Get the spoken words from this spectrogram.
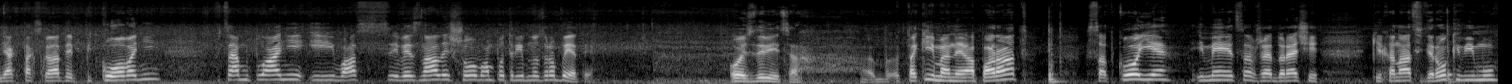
як так сказати, підковані в цьому плані і вас, ви знали, що вам потрібно зробити. Ось дивіться. Такий в мене апарат. Садко є, імеється вже, до речі, кільканадцять років йому.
